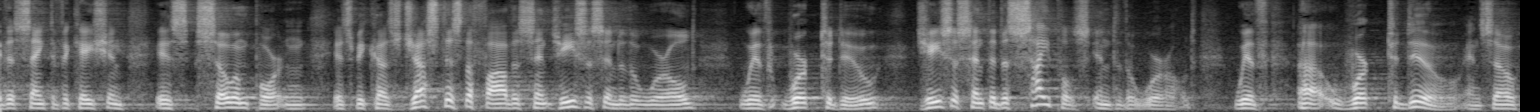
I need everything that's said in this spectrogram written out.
this sanctification is so important is because just as the Father sent Jesus into the world with work to do, Jesus sent the disciples into the world with uh, work to do. And so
